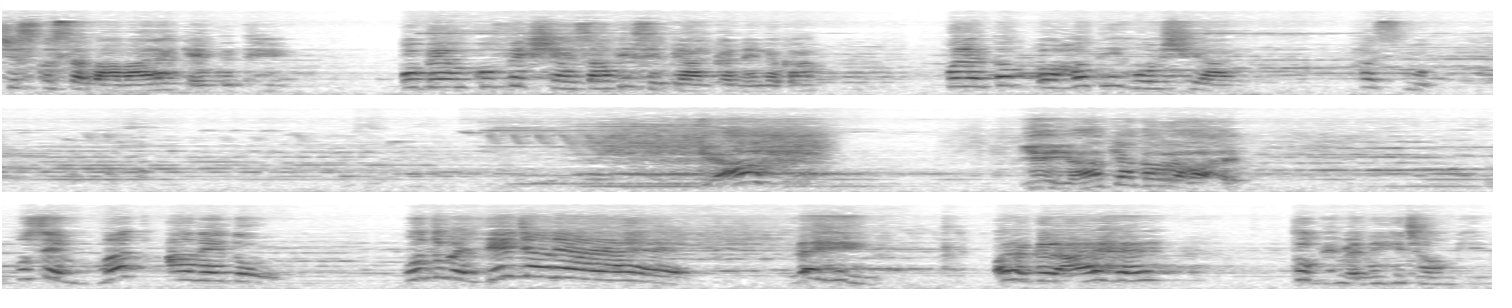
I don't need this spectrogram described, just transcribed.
जिसको सब आवारा कहते थे। वो बेवकूफ़ एक शहजादी से प्यार करने लगा। वो लड़का बहुत ही होशियार हंसमुख क्या? ये यहाँ क्या कर रहा है? उसे मत आने दो। वो तुम्हें ले जाने आया है। नहीं और अगर आया है तो भी मैं नहीं जाऊँगी।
